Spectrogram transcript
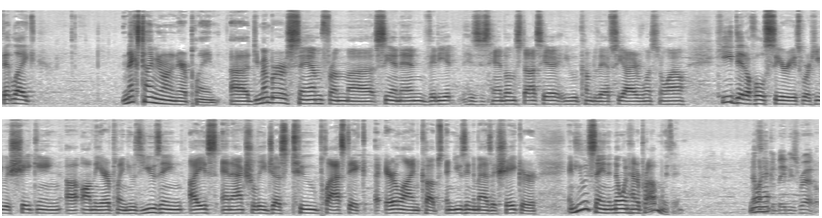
that like next time you're on an airplane, uh, do you remember Sam from uh, CNN, Vidiot, his, his handle, Nastassia? He would come to the FCI every once in a while. He did a whole series where he was shaking uh, on the airplane. He was using ice and actually just two plastic airline cups and using them as a shaker. And he was saying that no one had a problem with it. No one like had, a baby's rattle.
